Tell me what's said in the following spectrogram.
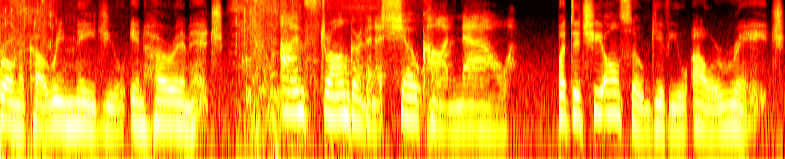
Kronika remade you in her image. I'm stronger than a Shokan now. But did she also give you our rage?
